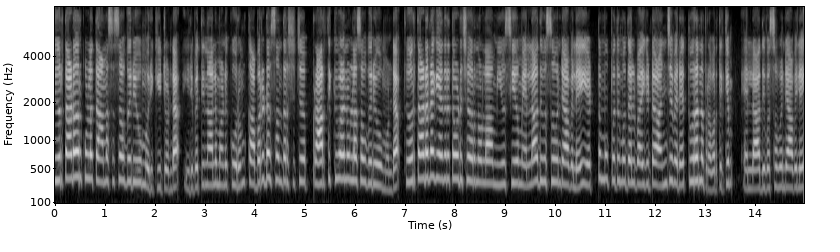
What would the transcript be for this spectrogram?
തീർത്ഥാടകർക്കുള്ള താമസ സൗകര്യവും ഒരുക്കിയിട്ടുണ്ട്. ഇരുപത്തിനാല് മണിക്കൂറും കബറിടം സന്ദർശിച്ച് പ്രാർത്ഥിക്കുവാനുള്ള സൗകര്യവുമുണ്ട്. തീർത്ഥാടന കേന്ദ്രത്തോട് ചേർന്നുള്ള മ്യൂസിയം എല്ലാ ദിവസവും രാവിലെ എട്ട് മുപ്പത് മുതൽ വൈകിട്ട് അഞ്ച് വരെ തുറന്ന് പ്രവർത്തിക്കും. എല്ലാ ദിവസവും രാവിലെ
